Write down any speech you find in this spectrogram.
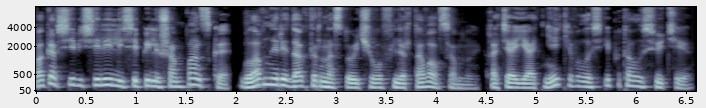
Пока все веселились и пили шампанское, главный редактор настойчиво флиртовал со мной, хотя я отнекивалась и пыталась уйти.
